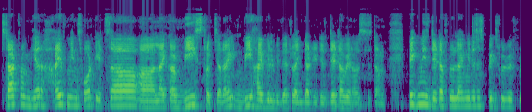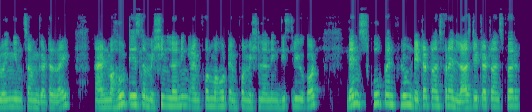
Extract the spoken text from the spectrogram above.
Start from here. Hive means what? It's a uh, like a B structure, right? B hive will be there like that. It is data warehouse system. Pig means data flow languages. Pigs will be flowing in some gutter, right? And Mahout is the machine learning. M for Mahout, M for machine learning. These three you got. Then Sqoop and Flume data transfer and large data transfer.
